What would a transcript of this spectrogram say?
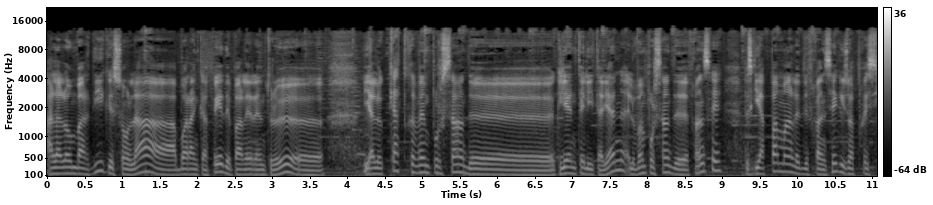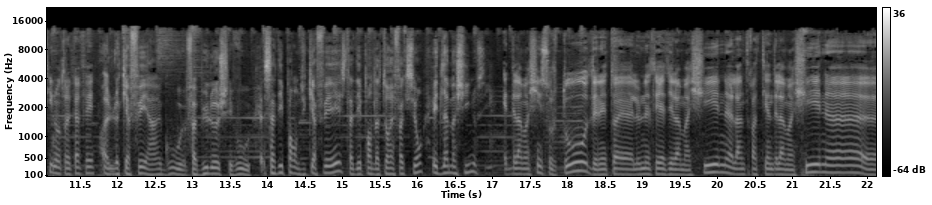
à, la Lombardie, qui sont là à boire un café, de parler entre eux. Euh, il y a le 80% de clientèle italienne et le 20% de Français, parce qu'il y a pas mal de Français qui apprécient notre café. Le café a un goût fabuleux chez vous. Ça dépend du café, ça dépend de la torréfaction et de la machine aussi. Et de la machine surtout, de nettoyer, le nettoyage de la machine, l'entretien de la machine. Euh,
